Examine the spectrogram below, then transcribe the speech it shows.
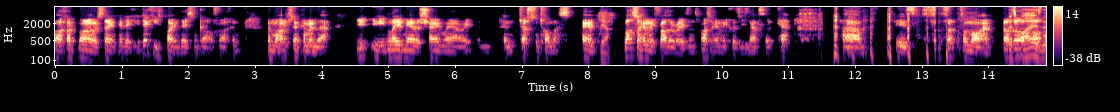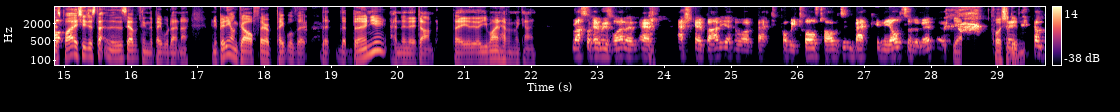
Like I, when I was saying Hideki, Hideki's playing decent golf, right? And, and 100% come into that. You, you can leave me out of Shane Lowry and, and Justin Thomas and Yeah. Russell Henley for other reasons. Russell Henley because he's an absolute cat. Um, is for, mine. There's I'll- players. I'll- There's players you just don't. There's the other thing that people don't know. When you're betting on golf, there are people that that that burn you, and then they're done. They you won't have them again. Russell Henley's one, and, and Akshay Bhatia, who I've backed probably twelve times, didn't back in the alternate event. Yeah, of course, you didn't. come,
